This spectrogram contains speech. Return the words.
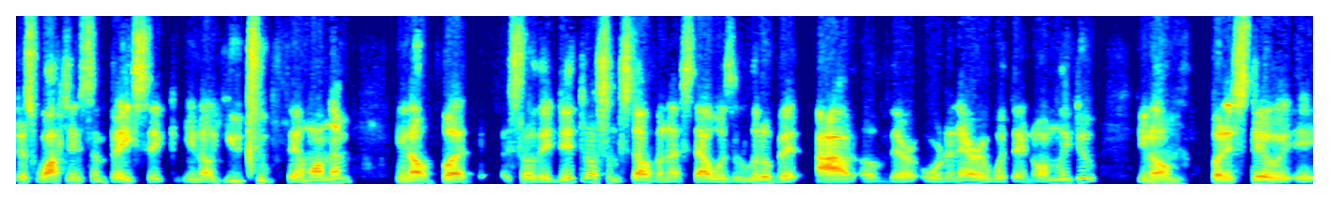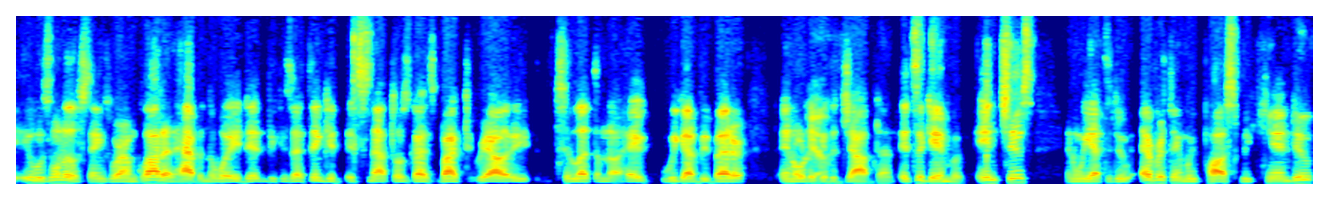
just watching some basic, you know, YouTube film on them. You know, but so they did throw some stuff on us that was a little bit out of their ordinary, what they normally do. You know, Mhm. but it's still it, it was one of those things where I'm glad it happened the way it did because I think it, it snapped those guys back to reality to let them know, hey, we got to be better in order Yeah. to get the job done. It's a game of inches, and we have to do everything we possibly can do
